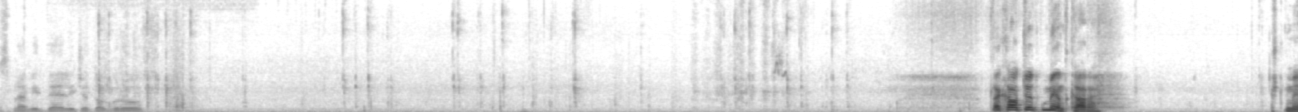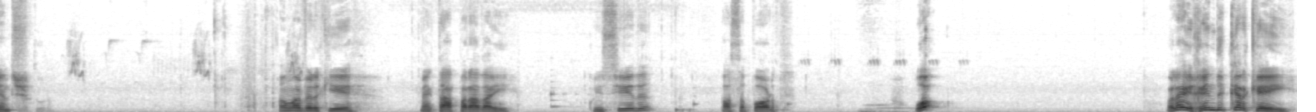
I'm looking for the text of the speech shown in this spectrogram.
Sprawiedliwie to gruz. Está cá o teu documento, cara. Os documentos. Vamos lá ver aqui como é que está a parada aí. Conhecido. Passaporte. Oh! Olha aí, rende carquei.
